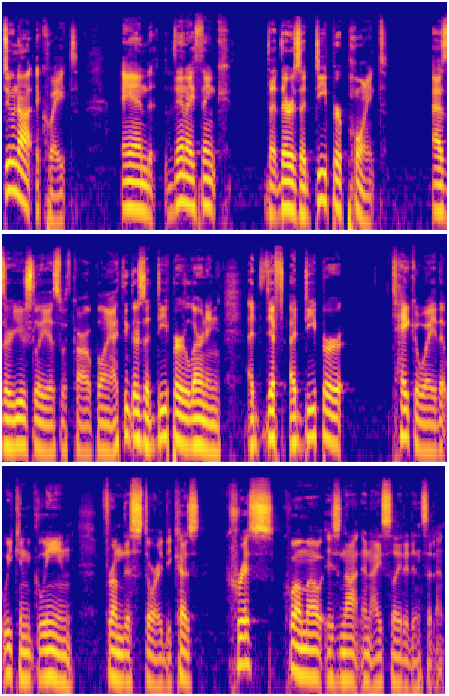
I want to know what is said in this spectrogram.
do not equate. And then i think that there's a deeper point as there usually is with carpooling i think there's a deeper learning a, diff, a deeper takeaway that we can glean from this story because Chris Cuomo is not an isolated incident.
